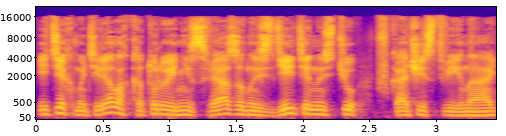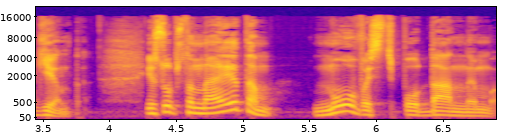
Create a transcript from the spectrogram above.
и тех материалах, которые не связаны с деятельностью в качестве иноагента. И, собственно, на этом новость по данным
